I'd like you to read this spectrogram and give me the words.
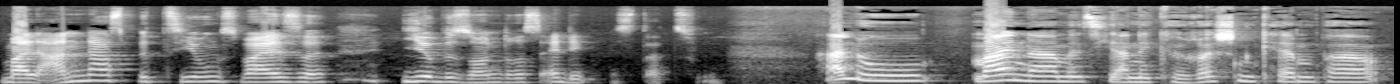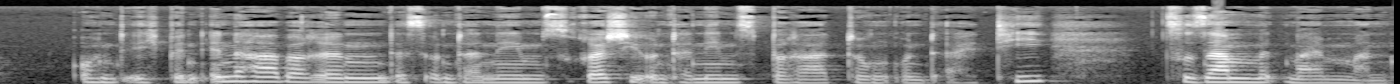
mal anders, beziehungsweise ihr besonderes Erlebnis dazu. Hallo, mein Name ist Janneke Röschenkemper und ich bin Inhaberin des Unternehmens Röschi Unternehmensberatung und IT zusammen mit meinem Mann.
